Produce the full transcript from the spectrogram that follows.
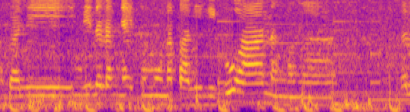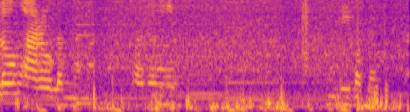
Ah, Bali, hindi na lang niya ito muna paliliguan ng mga dalawang araw lang naman para hindi magagisa.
